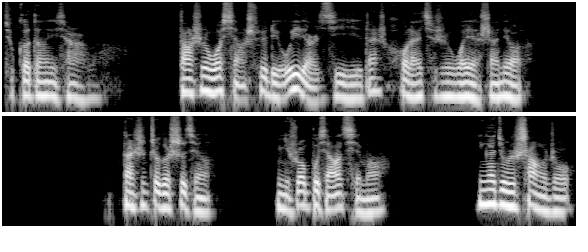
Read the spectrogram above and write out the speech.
就咯噔一下。我当时我想去留一点记忆，但是后来其实我也删掉了。但是这个事情。你说不想起吗？应该就是上个周，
